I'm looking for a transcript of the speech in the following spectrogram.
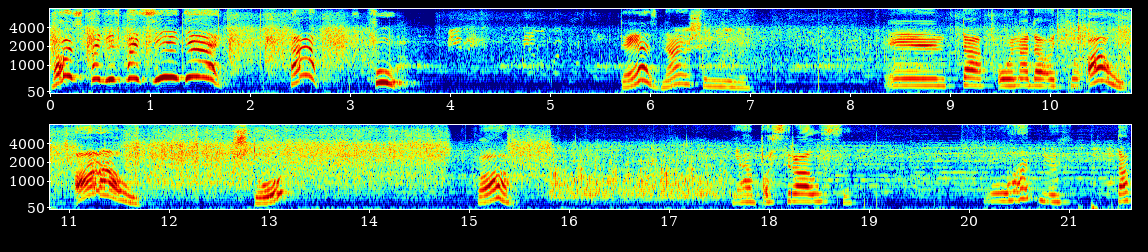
Господи, спасите. А, фух. Та я знаю, що міни. Е, так, о, надо оцю. Ау! Ау! Что? Как? Я обосрался. Ну ладно, так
